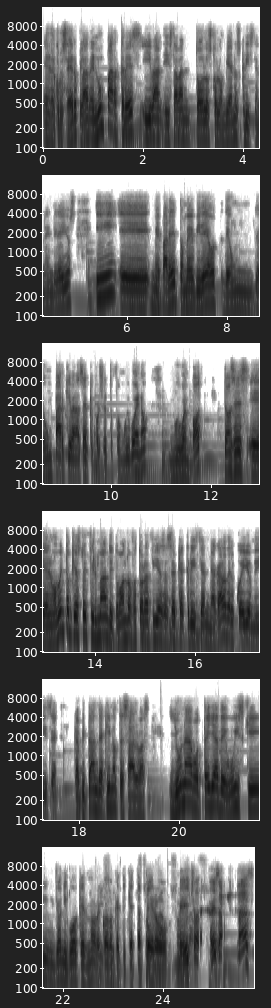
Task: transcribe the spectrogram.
en el crucero, claro, en un par 3 iban y estaban todos los colombianos, Cristian entre ellos, y eh, me paré, tomé video de un, de un par que iban a hacer, que por cierto fue muy bueno, muy buen pot. Entonces, eh, en el momento que yo estoy filmando y tomando fotografías, acerca Cristian, me agarra del cuello y me dice, capitán, de aquí no te salvas. Y una botella de whisky, Johnny Walker, no recuerdo sí. qué etiqueta, Son pero bravos, me echo la cabeza atrás,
